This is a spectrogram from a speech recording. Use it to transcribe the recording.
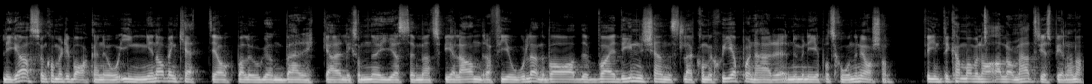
Liga som kommer tillbaka nu och ingen av Nketiah och Balugan verkar liksom nöja sig med att spela andra fiolen. Vad, vad är din känsla kommer ske på den här nummer nio positionen i Arsenal? För inte kan man väl ha alla de här tre spelarna?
